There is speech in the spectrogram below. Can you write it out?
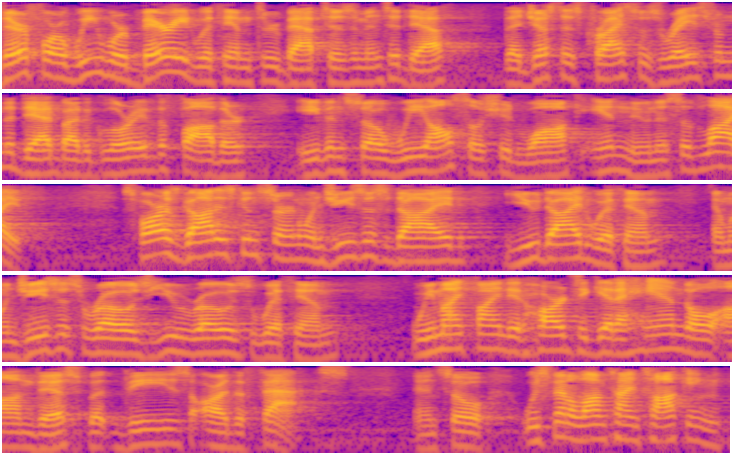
therefore we were buried with him through baptism into death, that just as Christ was raised from the dead by the glory of the Father, even so we also should walk in newness of life. As far as God is concerned, when Jesus died, you died with him, and when Jesus rose, you rose with him. We might find it hard to get a handle on this, but these are the facts. And so we spent a long time talking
